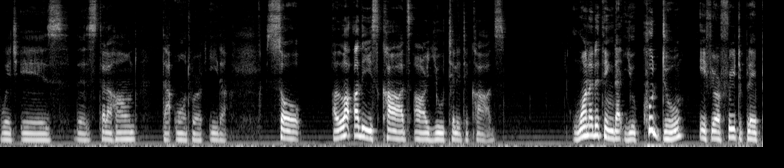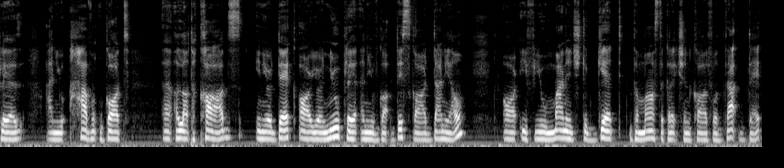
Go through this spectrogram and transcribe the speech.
which is the Stellar Hound. That won't work either. So a lot of these cards are utility cards. One of the things that you could do if you're a free to play players and you haven't got uh, a lot of cards in your deck or you're a new player and you've got this card Danielle or if you manage to get the master collection card for that deck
